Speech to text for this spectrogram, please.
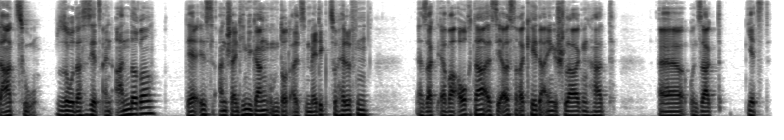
dazu. So, das ist jetzt ein anderer. Der ist anscheinend hingegangen, um dort als Medic zu helfen. Er sagt, er war auch da, als die erste Rakete eingeschlagen hat äh, und sagt, jetzt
